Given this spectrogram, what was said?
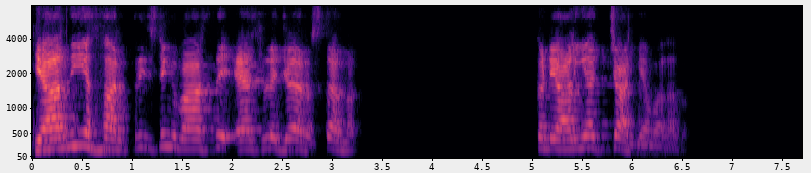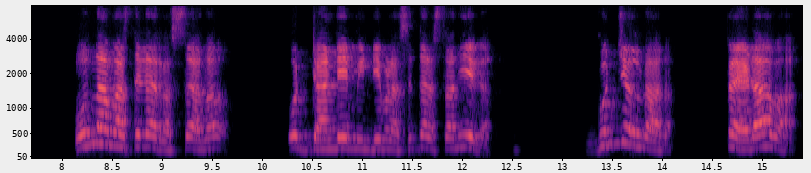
ਗਿਆਨੀ ਹਰਪ੍ਰੀਤ ਸਿੰਘ ਵਾਸਤੇ ਇਸ ਵੇਲੇ ਜਿਹੜਾ ਰਸਤਾ ਨਾ, ਕੰਡਿਆਲੀਆਂ ਝਾੜੀਆਂ ਵਾਲਾ ਉਹਨਾਂ ਵਾਸਤੇ ਜਿਹੜਾ ਰਸਤਾ ਨਾ ਉਹ ਡਾਂਡੇ ਮਿੰਡੇ ਵਾਲਾ ਸਿੱਧਾ ਰਸਤਾ ਨਹੀਂ ਹੈਗਾ। ਗੁੰਝਲਦਾਰ, ਭੈੜਾ ਵਾ,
